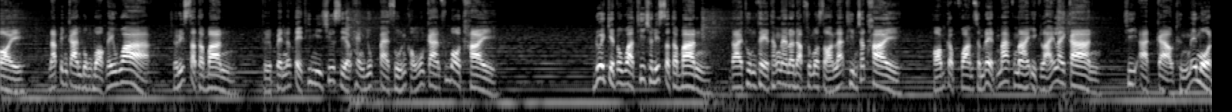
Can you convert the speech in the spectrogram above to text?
บ่อยๆ นับเป็นการบ่งบอกได้ว่าชลิตสัตบัน ถือเป็นนักเตะที่มีชื่อเสียงแห่งยุค 80 ของวงการฟุตบอลไทย ด้วยเกียรติประวัติที่ชลิตสัตบัน ได้ทุ่มเททั้งในระดับสโมสรและทีมชาติไทย พร้อมกับความสำเร็จมากมายอีกหลายรายการ ที่อาจกล่าวถึงไม่หมด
